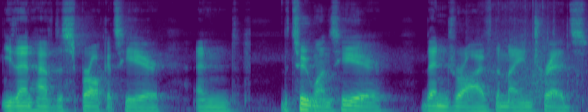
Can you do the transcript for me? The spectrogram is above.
You then have the sprockets here, and the two ones here then drive the main treads.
